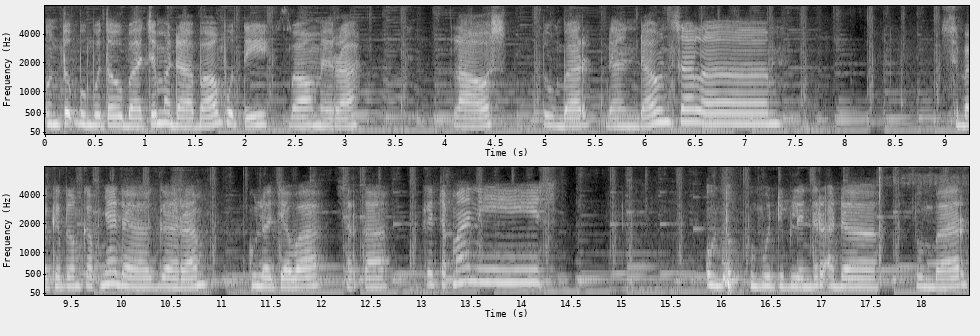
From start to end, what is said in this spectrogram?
Untuk bumbu tahu bacem ada bawang putih, bawang merah, laos, tumbar, dan daun salam. Sebagai pelengkapnya ada garam, gula jawa, serta kecap manis. Untuk bumbu di blender ada tumbar,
